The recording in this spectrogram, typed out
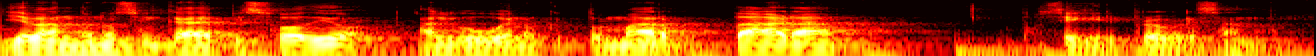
llevándonos en cada episodio algo bueno que tomar para pues, seguir progresando.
